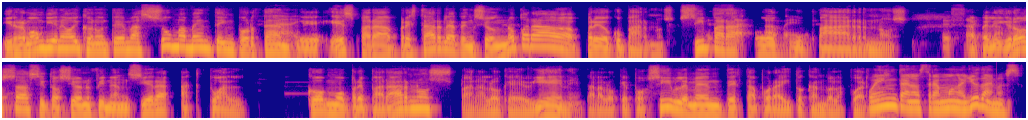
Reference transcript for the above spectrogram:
Y Ramón viene hoy con un tema sumamente importante. Es para prestarle atención, no para preocuparnos, sí para ocuparnos. La peligrosa situación financiera actual. Cómo prepararnos para lo que viene, para lo que posiblemente está por ahí tocando las puertas. Cuéntanos, Ramón, ayúdanos.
